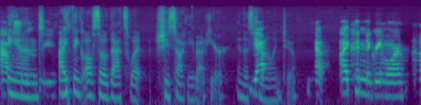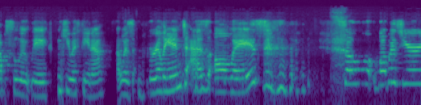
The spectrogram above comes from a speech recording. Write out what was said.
Absolutely. And I think also that's what she's talking about here in this Yep. channeling too. Yep, I couldn't agree more. Absolutely. Thank you, Athena. That was brilliant as always. so, what was your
